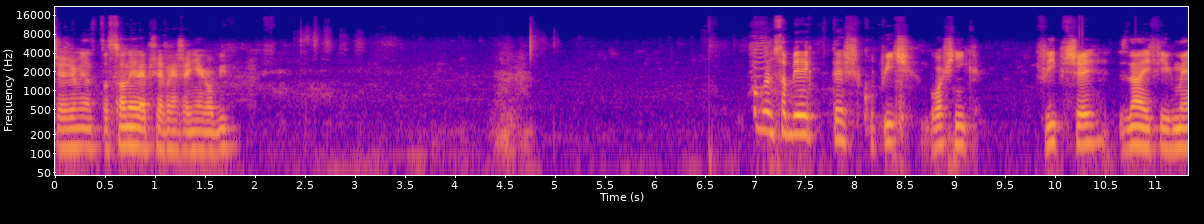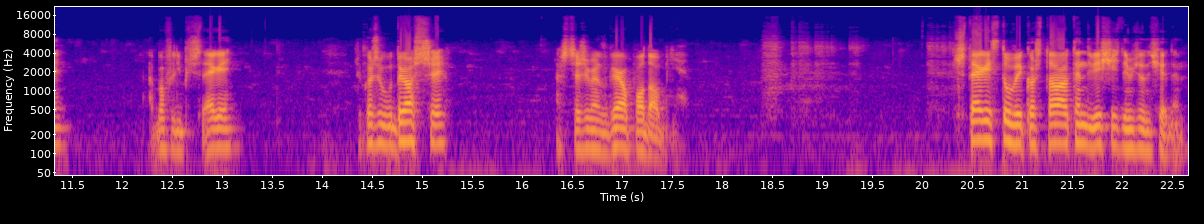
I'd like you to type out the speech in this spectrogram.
Szczerze mówiąc, to Sony lepsze wrażenie robi. Mogłem sobie też kupić głośnik Flip 3 znanej firmy, albo Flip 4. Tylko, że był droższy, a szczerze mówiąc grał podobnie. 400 kosztował ten 277.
